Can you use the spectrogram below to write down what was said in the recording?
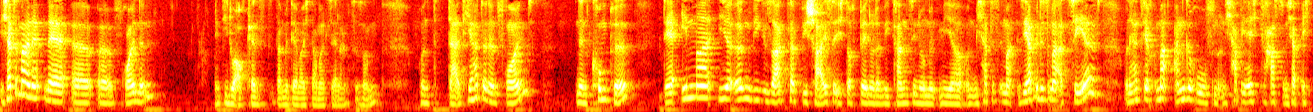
Ich hatte mal eine, eine äh, äh, Freundin, die du auch kennst, damit der war ich damals sehr lang zusammen. Und da, die hatte einen Freund, einen Kumpel, der immer ihr irgendwie gesagt hat, wie scheiße ich doch bin oder wie kann sie nur mit mir. Und mich hat das immer, sie hat mir das immer erzählt und er hat sie auch immer angerufen und ich habe ihn echt gehasst und ich habe echt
